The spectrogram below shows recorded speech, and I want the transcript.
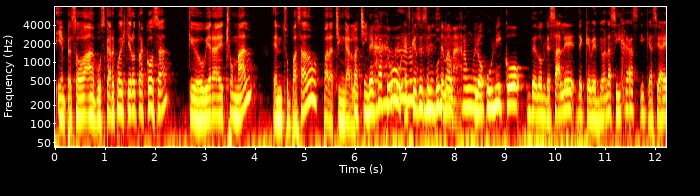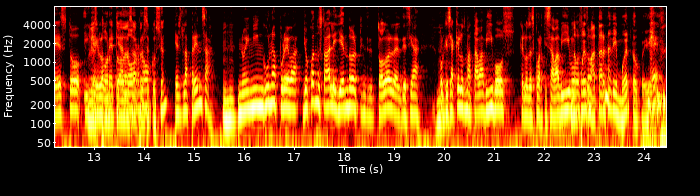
y empezó a buscar cualquier otra cosa que hubiera hecho mal en su pasado para chingarla. Deja tú, es que ese es el punto. lo único de donde sale de que vendió a las hijas y que hacía esto y que lo metía al horno persecución? es la prensa. No hay ninguna prueba. Yo cuando estaba leyendo todo decía, porque decía que los mataba vivos, que los descuartizaba vivos. No puedes matar a nadie muerto, güey. ¿Eh?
